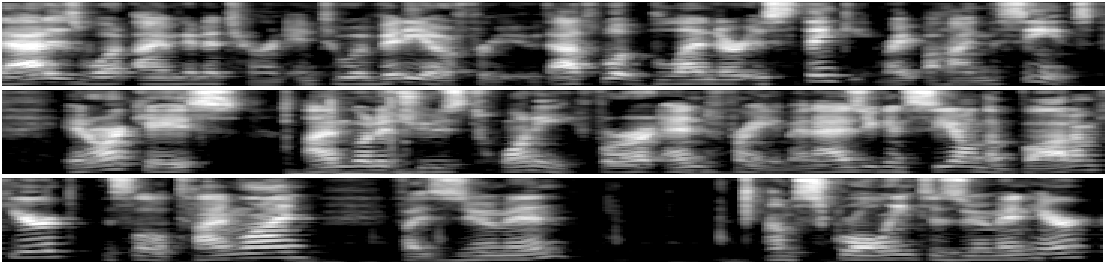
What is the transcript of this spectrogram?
that is what I'm going to turn into a video for you. That's what Blender is thinking right behind the scenes. In our case, I'm going to choose 20 for our end frame. And as you can see on the bottom here, this little timeline, if I zoom in, I'm scrolling to zoom in here.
